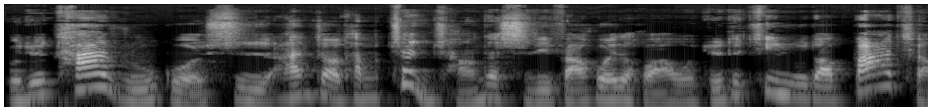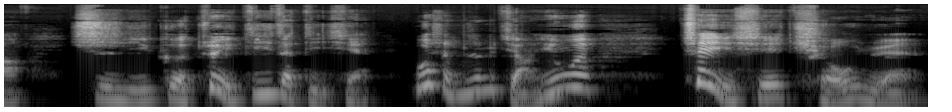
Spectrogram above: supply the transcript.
我觉得他如果是按照他们正常的实力发挥的话，我觉得进入到八强是一个最低的底线。为什么这么讲？因为这些球员，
